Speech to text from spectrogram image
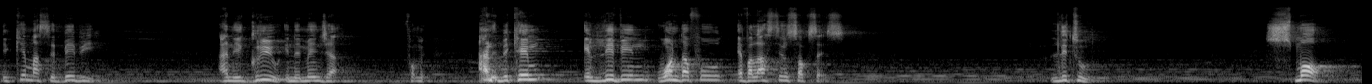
he came as a baby. And he grew in the manger. From, and he became a living, wonderful, everlasting success. Little, small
